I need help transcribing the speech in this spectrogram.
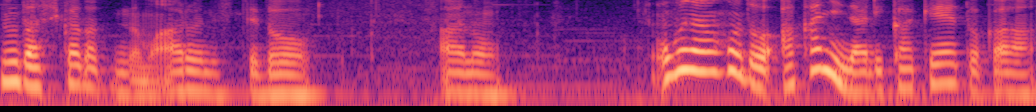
の出し方っていうのもあるんですけどあの横断歩道赤になりかけとか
